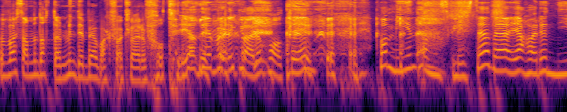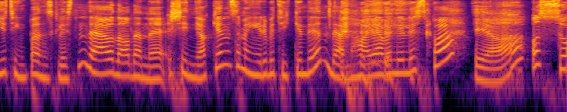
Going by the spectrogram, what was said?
jeg var sammen med datteren min, det bør jeg i hvert fall klare å få til. Ja, det bør du klare å få til. På min ønskeliste, det, jeg har en ny ting på ønskelisten, det er jo da denne skinnjakken som henger i butikken din. Den har jeg veldig lyst på. Ja. Og så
